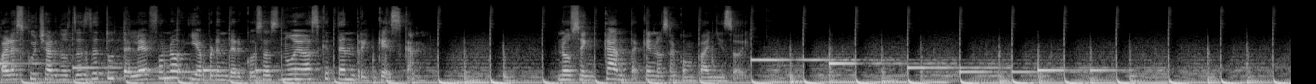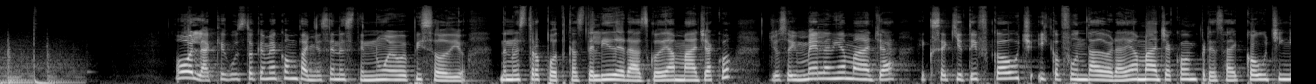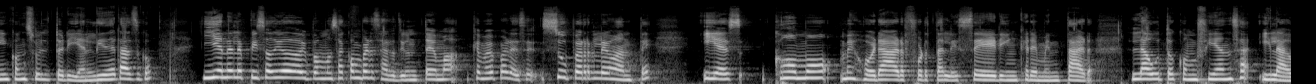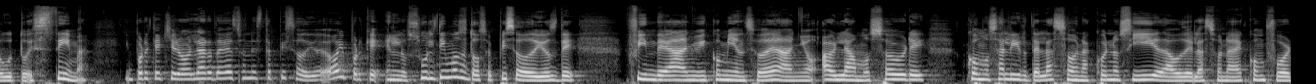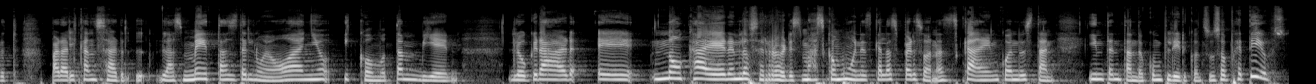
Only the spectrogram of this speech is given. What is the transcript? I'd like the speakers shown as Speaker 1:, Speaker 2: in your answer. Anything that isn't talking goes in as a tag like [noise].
Speaker 1: para escucharnos desde tu teléfono y aprender cosas nuevas que te enriquezcan. Nos encanta que nos acompañes hoy. Hola, qué gusto que me acompañes en este nuevo episodio de nuestro podcast de liderazgo de Amayaco. Yo soy Melanie Amaya, Executive Coach y cofundadora de Amayaco, empresa de coaching y consultoría en liderazgo. Y en el episodio de hoy vamos a conversar de un tema que me parece súper relevante y es cómo mejorar, fortalecer, incrementar la autoconfianza y la autoestima. ¿Y por qué quiero hablar de eso en este episodio de hoy? Porque en los últimos dos episodios de fin de año y comienzo de año hablamos sobre cómo salir de la zona conocida o de la zona de confort para alcanzar las metas del nuevo año y cómo también lograr eh, no caer en los errores más comunes que las personas caen cuando están intentando cumplir con sus objetivos.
